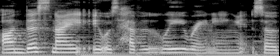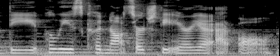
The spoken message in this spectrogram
On this night, it was heavily raining, so the police could not search the area at all.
